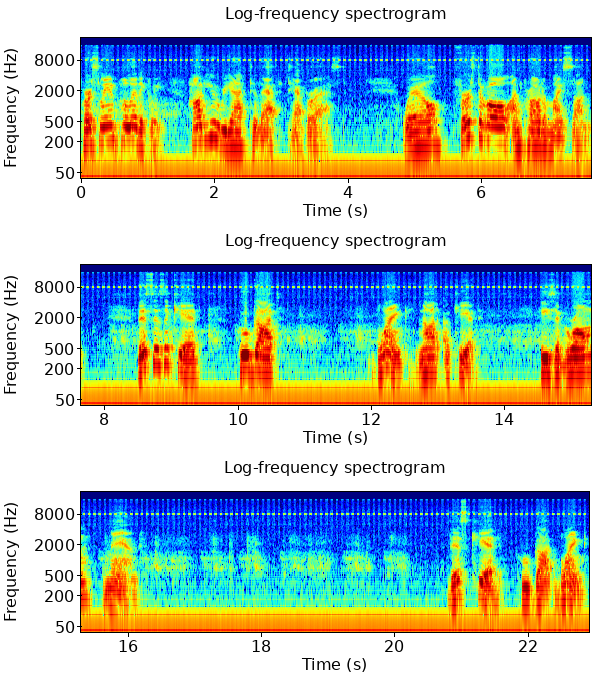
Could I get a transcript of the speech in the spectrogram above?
Personally and politically, how do you react to that? Tapper asked. Well, first of all, I'm proud of my son. This is a kid who got blank, not a kid. He's a grown man. This kid who got blank,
